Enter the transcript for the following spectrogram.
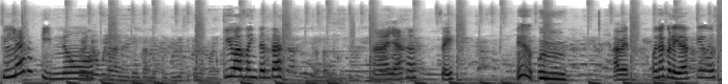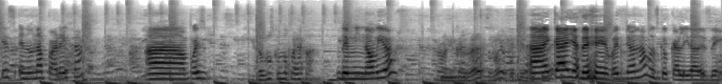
Claro que no. Pero yo voy a intentarlo porque yo sé que no es malo. ¿Qué vas a intentar? Ah, ya. Sí. Uh. A ver, una cualidad que busques en una pareja. Ah, pues. ¿Estás buscando pareja? de mi novio. No, ni calidades de tu novio, porque. Ay, cállate. Pues yo no busco calidades de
